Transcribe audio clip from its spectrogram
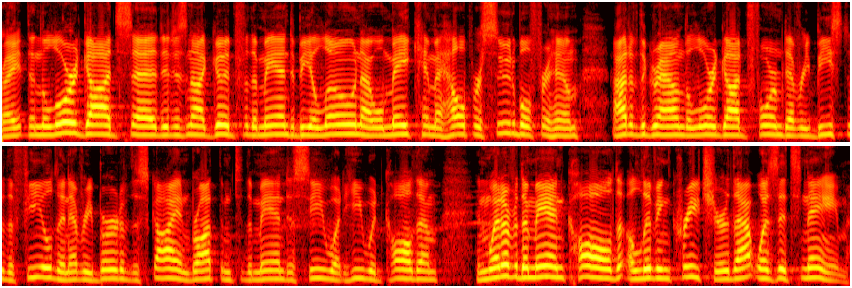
right? Then the Lord God said, It is not good for the man to be alone. I will make him a helper suitable for him. Out of the ground, the Lord God formed every beast of the field and every bird of the sky and brought them to the man to see what he would call them. And whatever the man called a living creature, that was its name.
